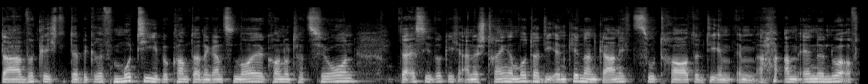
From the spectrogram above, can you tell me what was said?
da wirklich, der Begriff Mutti bekommt da eine ganz neue Konnotation. Da ist sie wirklich eine strenge Mutter, die ihren Kindern gar nichts zutraut und die im, im, am Ende nur auf,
